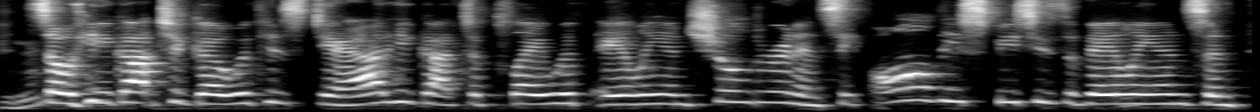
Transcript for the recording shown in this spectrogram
Mhm. So he got to go with his dad. He got to play with alien children and see all these species of aliens. And,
